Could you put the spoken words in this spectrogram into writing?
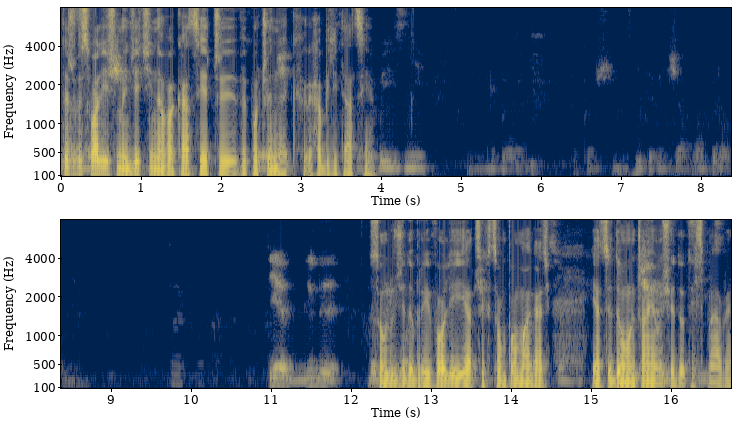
Też wysłaliśmy dzieci na wakacje czy wypoczynek, rehabilitację. Są ludzie dobrej woli, jacy chcą pomagać, jacy dołączają się do tej sprawy.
